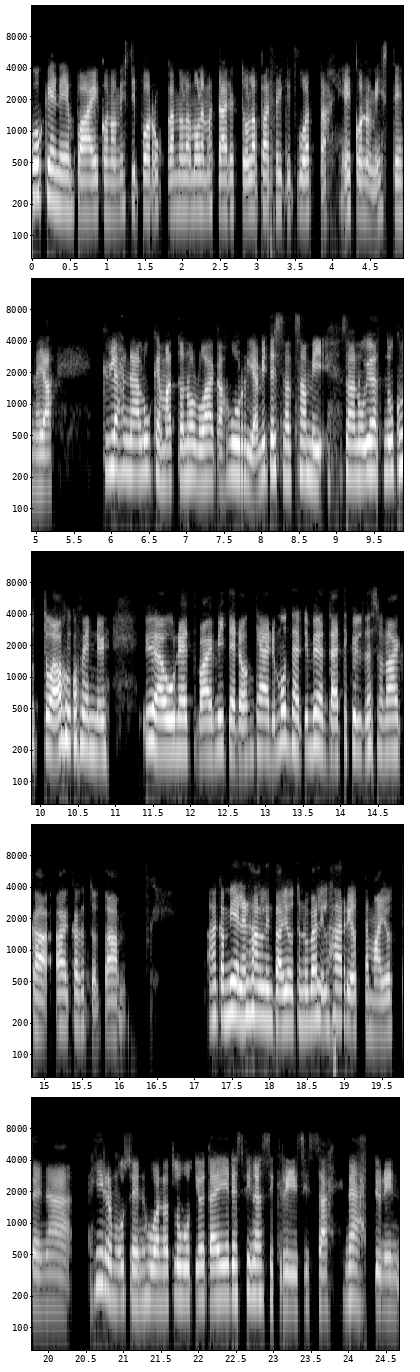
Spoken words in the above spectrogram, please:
kokeneempaa ekonomistiporukkaa. Me ollaan molemmat taidettu olla parikymmentä vuotta ekonomisteina, ja kyllähän nämä lukemat on ollut aika hurjia. Miten sä oot Sami saanut yöt nukuttua? Onko mennyt yöunet vai miten on käynyt? Mun täytyy myöntää, että kyllä tässä on aika, aika, tota, aika mielenhallintaa joutunut välillä harjoittamaan, jottei nämä hirmuisen huonot luvut, joita ei edes finanssikriisissä nähty, niin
